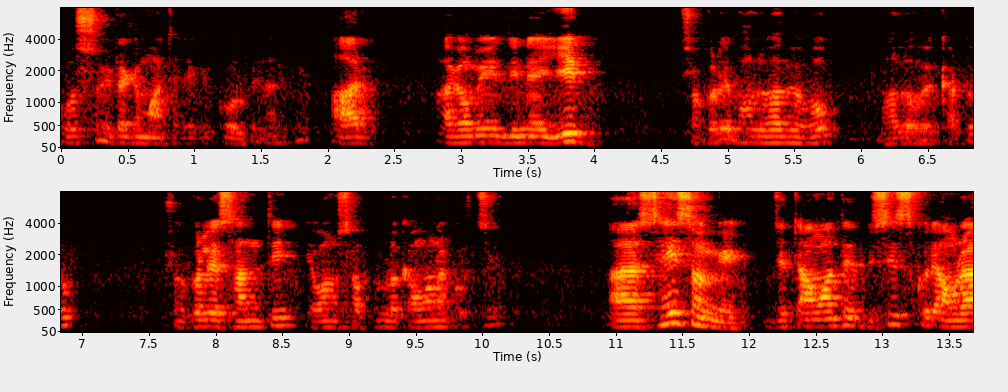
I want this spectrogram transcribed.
অবশ্যই এটাকে মাথায় রেখে করবেন আর কি। আর আগামী দিনে ঈদ, সকলে ভালোভাবে হোক, ভালোভাবে কাটুক। সকলে শান্তি এবং সাফল্য কামনা করছি। সেই সঙ্গে যেটা আমাদের বিশেষ করে আমরা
